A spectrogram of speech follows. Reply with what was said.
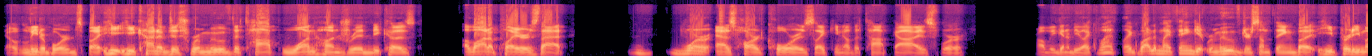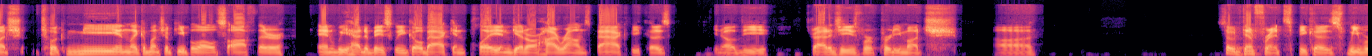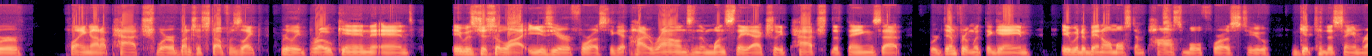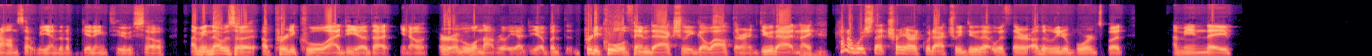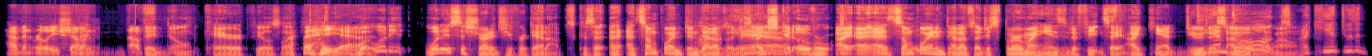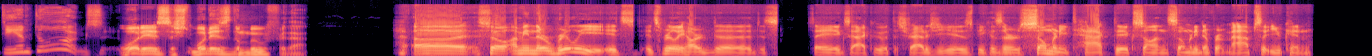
you know, leaderboards. But he he kind of just removed the top 100 because a lot of players that weren't as hardcore as like you know the top guys were probably going to be like what like why did my thing get removed or something but he pretty much took me and like a bunch of people else off there and we had to basically go back and play and get our high rounds back because you know the strategies were pretty much uh, so different because we were playing on a patch where a bunch of stuff was like really broken and it was just a lot easier for us to get high rounds and then once they actually patched the things that were different with the game it would have been almost impossible for us to get to the same rounds that we ended up getting to so I mean, that was a, a pretty cool idea that, you know, or well, not really idea, but pretty cool of him to actually go out there and do that. And I Mhm. kind of wish that Treyarch would actually do that with their other leaderboards, but I mean, they haven't really shown enough. they don't care. It feels like. yeah. What what is, what is the strategy for dead ops? Because at, at some point in dead Oh, ops, I just I just get over. I, I at some point in dead ops, I just throw my hands in defeat and say, I can't do damn this. I'm overwhelmed. I can't do the damn dogs. What is the, what is the move for that? Uh, so I mean, they're really it's it's really hard to to say exactly what the strategy is because there's so many tactics on so many different maps that you can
